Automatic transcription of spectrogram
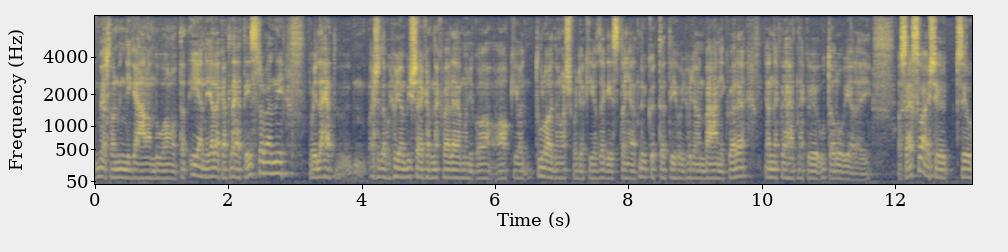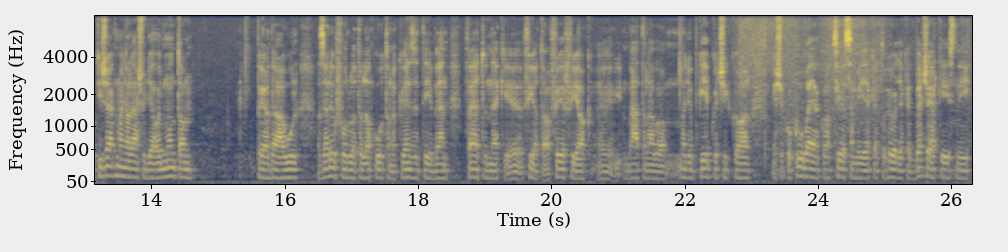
miért van mindig állandóan ott. Tehát ilyen jeleket lehet észrevenni, vagy lehet esetleg, hogy hogyan viselkednek vele, mondjuk a, aki a tulajdonos, vagy aki az egész tanyát működteti, hogy hogyan bánik vele, ennek lehetnek utaló jelei. A szexuális célú kizsákmányolás, ugye, ahogy mondtam, Például az előfordulhat a lakótthonok környezetében feltűnnek fiatal férfiak, általában nagyobb gépkocsikkal, és akkor próbálják a célszemélyeket, a hölgyeket becserkészni,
